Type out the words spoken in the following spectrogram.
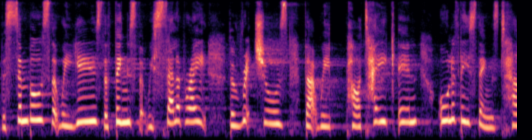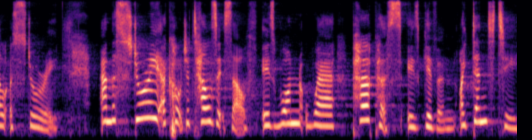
the symbols that we use, the things that we celebrate, the rituals that we partake in. All of these things tell a story. And the story a culture tells itself is one where purpose is given, identity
